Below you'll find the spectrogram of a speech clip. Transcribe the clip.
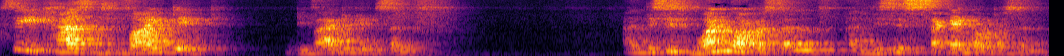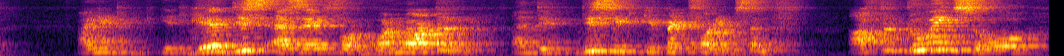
See, it has divided, divided itself. And this is one daughter cell and this is second daughter cell. And it, it gave this asset for one daughter and this it kept it for itself. After doing so,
